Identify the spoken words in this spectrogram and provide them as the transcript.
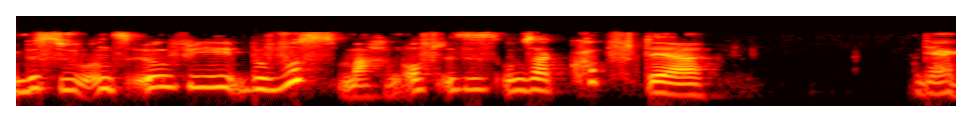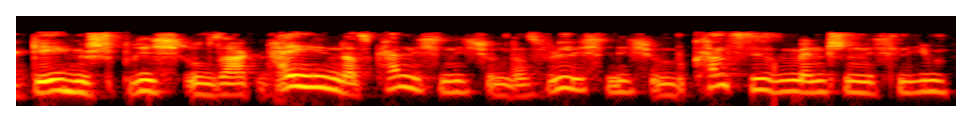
müssen wir uns irgendwie bewusst machen. Oft ist es unser Kopf, der dagegen spricht und sagt, nein, das kann ich nicht und das will ich nicht und du kannst diesen Menschen nicht lieben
